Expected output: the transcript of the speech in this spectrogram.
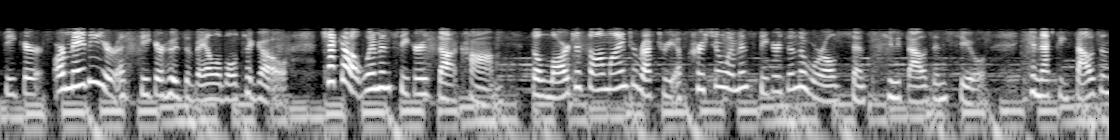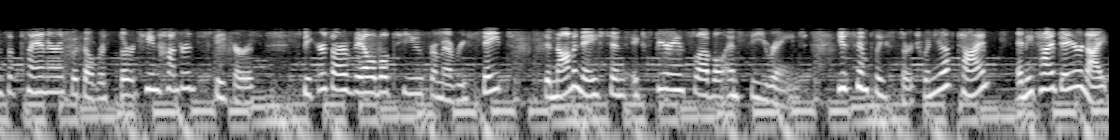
speaker? Or maybe you're a speaker who's available to go? Check out womenspeakers.com the largest online directory of Christian women speakers in the world since 2002, connecting thousands of planners with over 1,300 speakers. Speakers are available to you from every state, denomination, experience level, and fee range. You simply search when you have time, anytime, day or night,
